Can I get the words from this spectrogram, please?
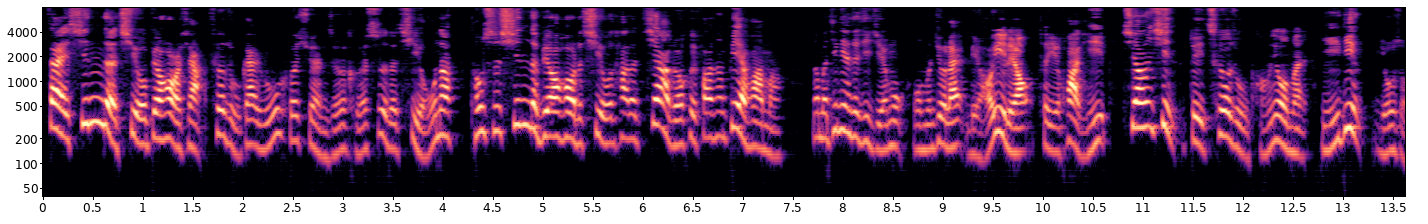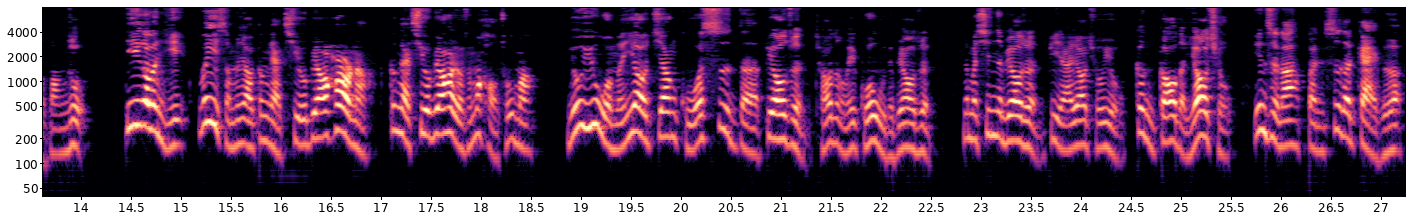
在新的汽油标号下，车主该如何选择合适的汽油呢？同时，新的标号的汽油，它的价格会发生变化吗？那么，今天这期节目，我们就来聊一聊这一话题，相信对车主朋友们一定有所帮助。第一个问题，为什么要更改汽油标号呢？更改汽油标号有什么好处吗？由于我们要将国四的标准调整为国五的标准。那么新的标准必然要求有更高的要求，因此呢，本次的改革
